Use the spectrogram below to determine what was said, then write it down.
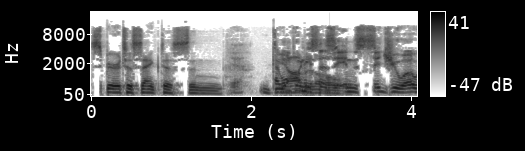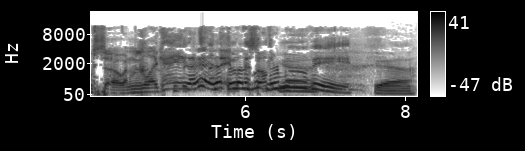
Spiritus Sanctus and Yeah. At one point he says insidioso, and I'm like, hey, that's Hey, that's of another this other movie. movie. yeah.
